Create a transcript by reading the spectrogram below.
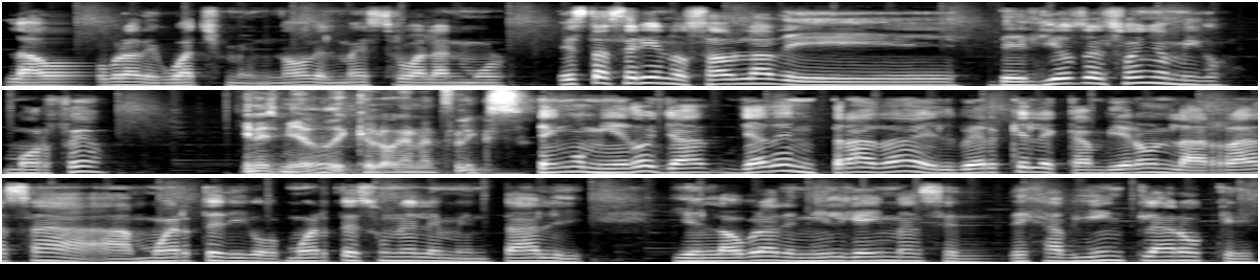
la obra de Watchmen, ¿no? Del maestro Alan Moore. Esta serie nos habla de del dios del sueño, amigo, Morfeo. ¿Tienes miedo de que lo haga Netflix? Tengo miedo, ya, ya de entrada, el ver que le cambiaron la raza a muerte, digo, muerte es un elemental y, y en la obra de Neil Gaiman se deja bien claro que,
